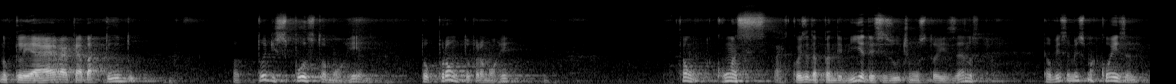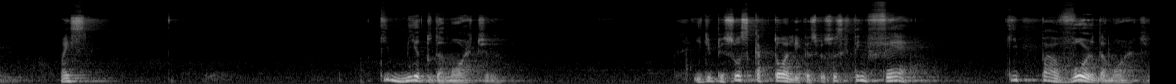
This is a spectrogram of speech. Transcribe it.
nuclear, vai acabar tudo. Estou disposto a morrer? Estou pronto para morrer? Então, com as, a coisa da pandemia desses últimos dois anos, talvez a mesma coisa, né? mas que medo da morte, né? E de pessoas católicas, pessoas que têm fé, que pavor da morte.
